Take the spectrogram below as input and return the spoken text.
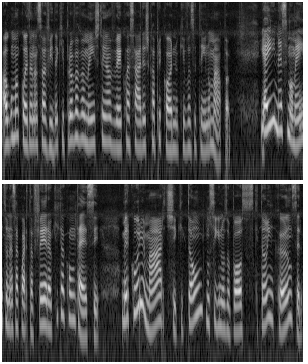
alguma coisa na sua vida que provavelmente tem a ver com essa área de Capricórnio que você tem no mapa. E aí, nesse momento, nessa quarta-feira, o que, que acontece? Mercúrio e Marte, que estão nos signos opostos, que estão em Câncer,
